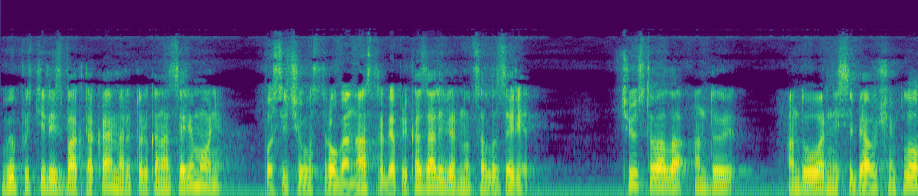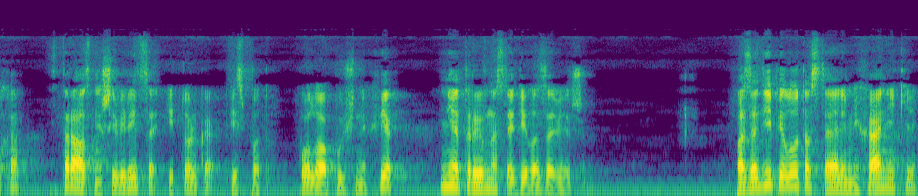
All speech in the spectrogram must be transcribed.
выпустили из бакта камеры только на церемонию, после чего строго-настрого приказали вернуться в лазарет. Чувствовала Анду... Андуорни себя очень плохо, старалась не шевелиться и только из-под полуопущенных век неотрывно следила за Веджем. Позади пилотов стояли механики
